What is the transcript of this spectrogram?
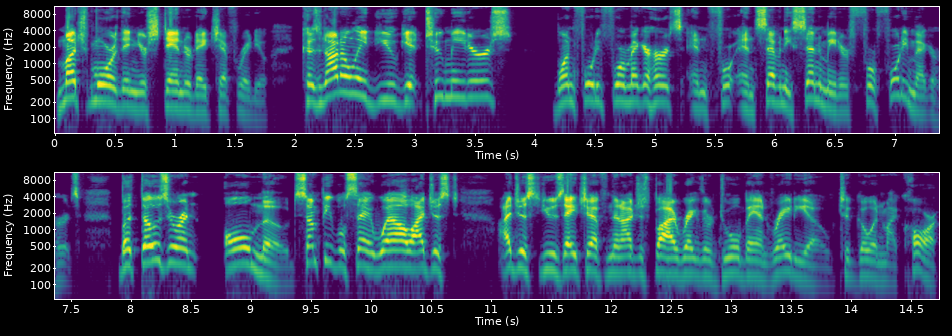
much more than your standard HF radio. Because not only do you get two meters 144 megahertz and four, and 70 centimeters for 40 megahertz. But those are in all mode. Some people say, "Well, I just I just use HF and then I just buy a regular dual band radio to go in my car."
